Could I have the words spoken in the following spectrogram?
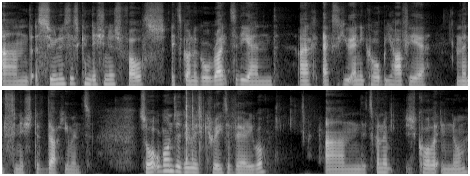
and as soon as this condition is false it's going to go right to the end. And execute any code we have here and then finish the document. So what we're going to do is create a variable and it's going to just call it num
